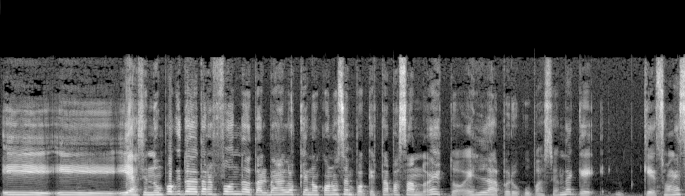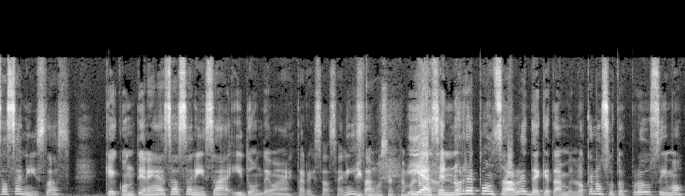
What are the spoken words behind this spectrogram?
y, y, haciendo un poquito de trasfondo, tal vez a los que no conocen por qué está pasando esto, es la preocupación de que, que son esas cenizas, que contienen esas cenizas y dónde van a estar esas cenizas. y hacernos responsables de que también lo que nosotros producimos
